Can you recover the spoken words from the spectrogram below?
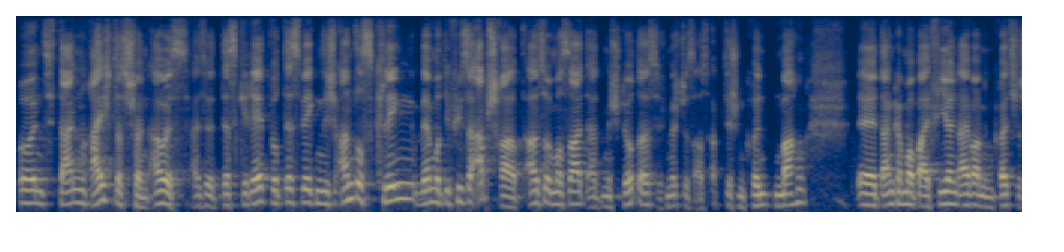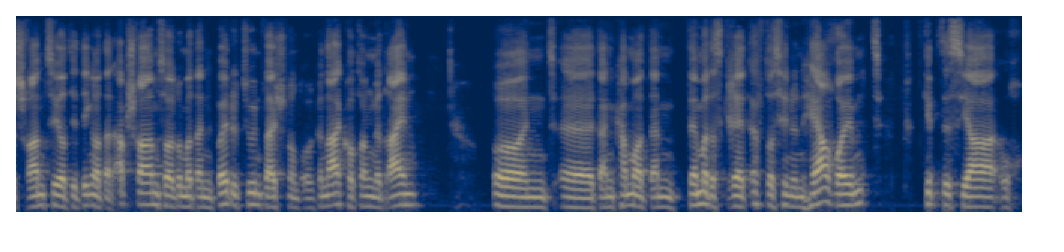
und dann reicht das schon aus. Also das Gerät wird deswegen nicht anders klingen, wenn man die Füße abschraubt. Außer man sagt, ah, mich stört das, ich möchte das aus optischen Gründen machen. Äh, dann kann man bei vielen einfach mit einem Kreuzschraubenzieher die Dinger dann abschrauben, sollte man dann den Beutel tun, vielleicht noch einen Originalkarton mit rein. Und äh, dann kann man dann, wenn man das Gerät öfters hin und her räumt, gibt es ja auch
